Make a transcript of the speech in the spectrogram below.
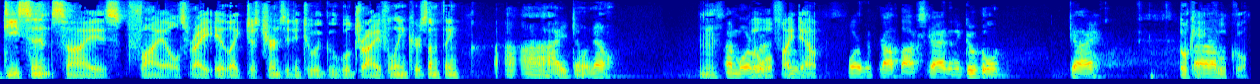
decent size files, right? It like just turns it into a Google Drive link or something. I don't know. Hmm. I'm more Well, of a, we'll find I'm out. more of a Dropbox guy than a Google guy. Okay, Um, cool, cool.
